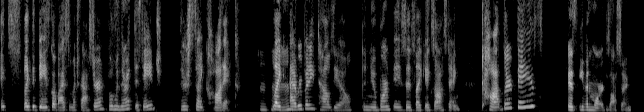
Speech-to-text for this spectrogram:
it's like the days go by so much faster. But when they're at this age, they're psychotic. Like Mhm. everybody tells you the newborn phase is like exhausting. Toddler phase is even more exhausting.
